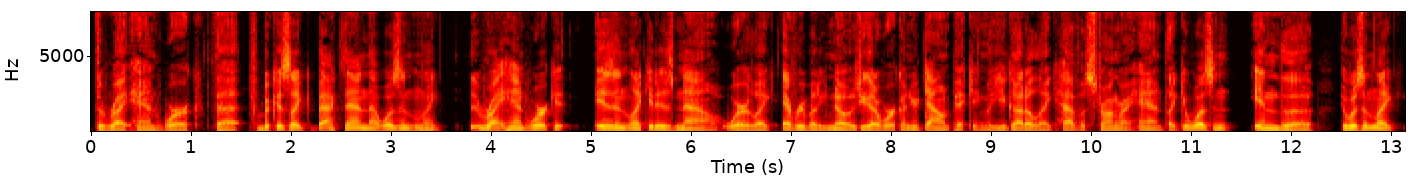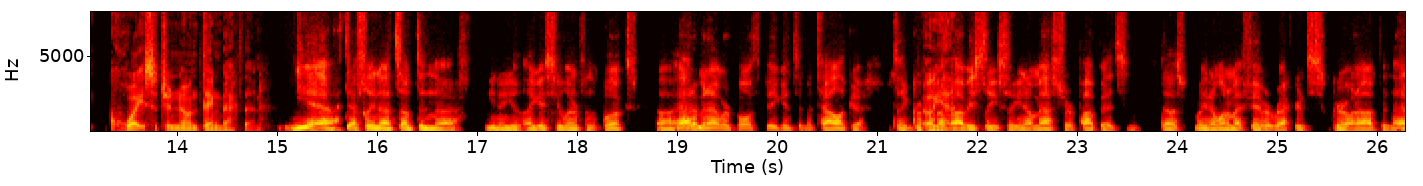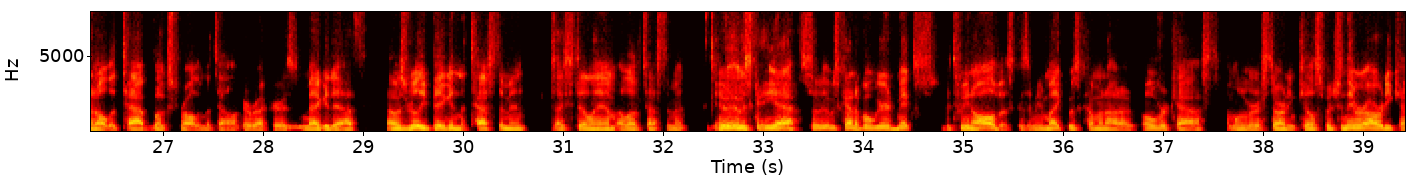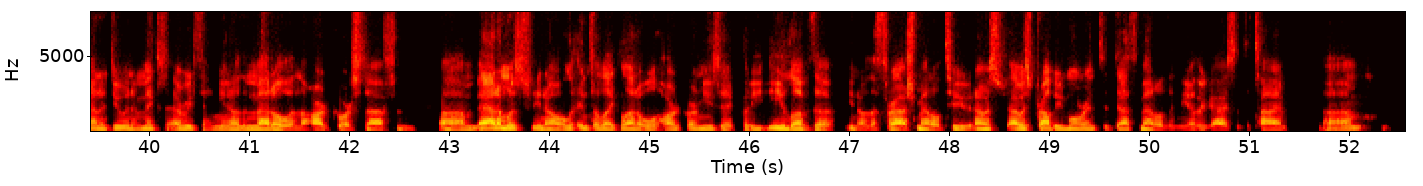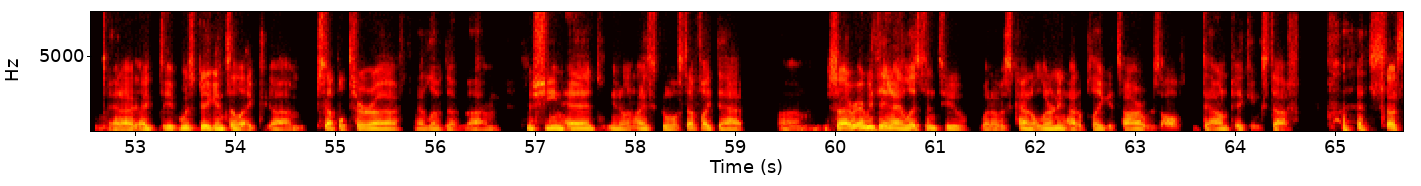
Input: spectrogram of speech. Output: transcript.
the right hand work that because like back then that wasn't like right hand work it isn't like it is now where like everybody knows you got to work on your down picking or you got to like have a strong right hand like it wasn't in the it wasn't like quite such a known thing back then Yeah, definitely not something. Uh, you know, you, I guess you learn from the books. Uh, Adam and I were both big into Metallica, like growing Oh, up, obviously. So you know, Master of Puppets, and that was you know one of my favorite records growing up. And I had all the tab books for all the Metallica records, and Megadeth. I was really big in the Testament. I still am. I love Testament. It, it was yeah. So it was kind of a weird mix between all of us because I mean, Mike was coming out of Overcast when we were starting Killswitch, and they were already kind of doing a mix of everything. You know, the metal and the hardcore stuff, and um, Adam was, you know, into like a lot of old hardcore music, but he, he loved the, you know, the thrash metal too. And I was, I was probably more into death metal than the other guys at the time. Um, and I, I it was big into like um, Sepultura. I loved the um, Machine Head, you know, in high school, stuff like that. Um, so everything I listened to when I was kind of learning how to play guitar was all down picking stuff. so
